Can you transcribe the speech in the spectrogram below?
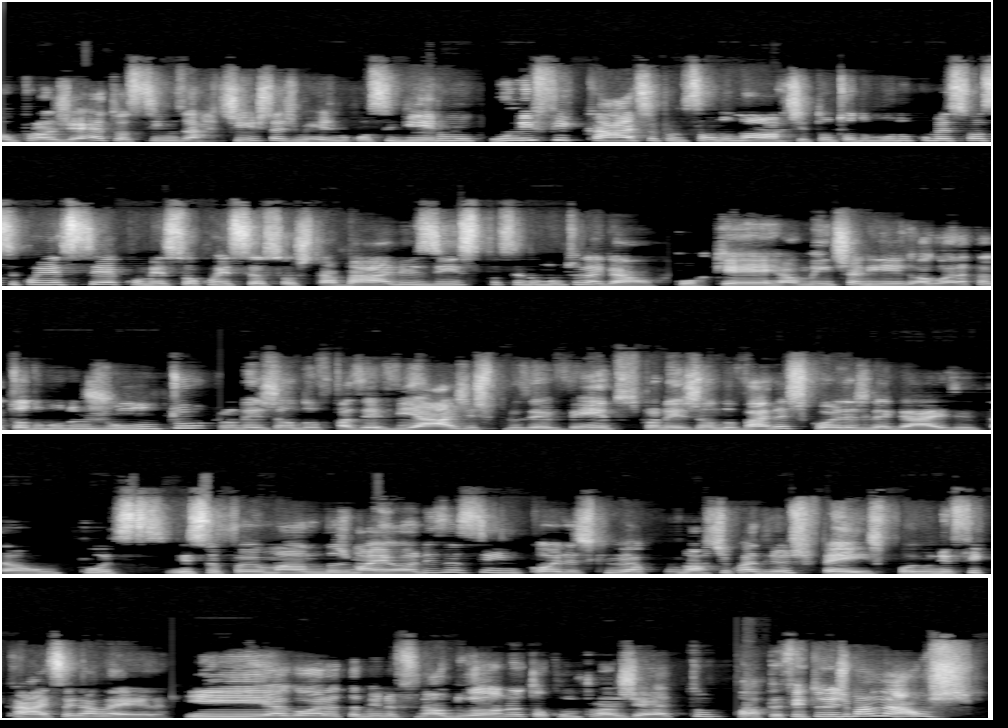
o projeto, assim, os artistas mesmo conseguiram unificar essa produção do norte. Então todo mundo começou a se conhecer, começou a conhecer os seus trabalhos e isso está sendo muito legal. Porque realmente ali agora tá todo mundo junto, planejando fazer viagens para os eventos, planejando várias coisas legais. Então, putz, isso foi uma das maiores, assim, coisas que o Norte Quadrinhos fez, foi unificar essa galera. E agora também no final do ano eu tô com um projeto com a Prefeitura de Manaus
